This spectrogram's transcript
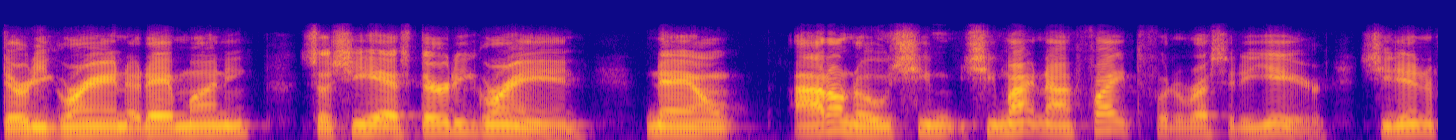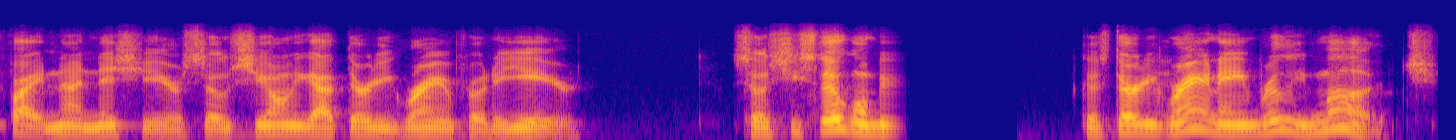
30 grand of that money. So she has 30 grand. Now I don't know. She she might not fight for the rest of the year. She didn't fight none this year, so she only got 30 grand for the year. So she's still gonna be because 30 grand ain't really much.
